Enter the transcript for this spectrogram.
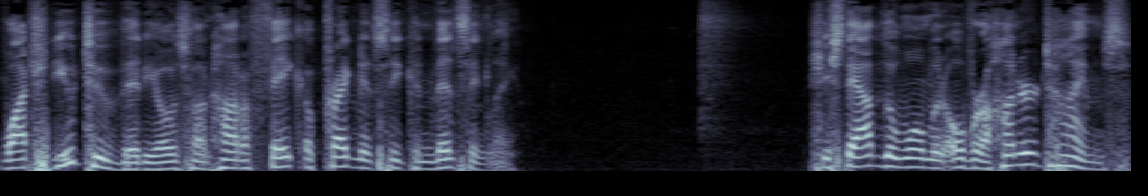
watched YouTube videos on how to fake a pregnancy convincingly. She stabbed the woman over a hundred times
